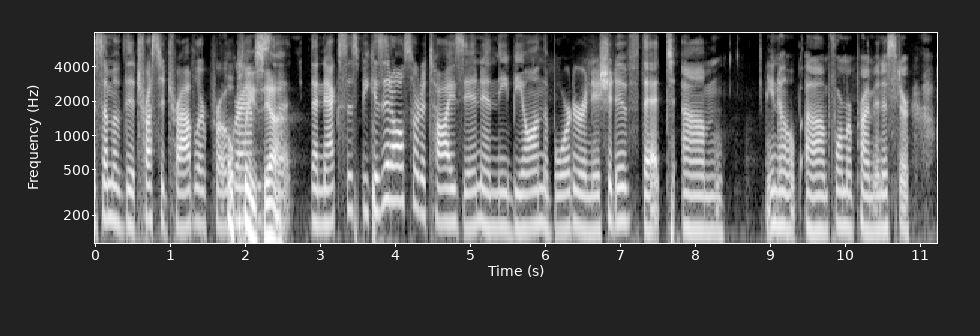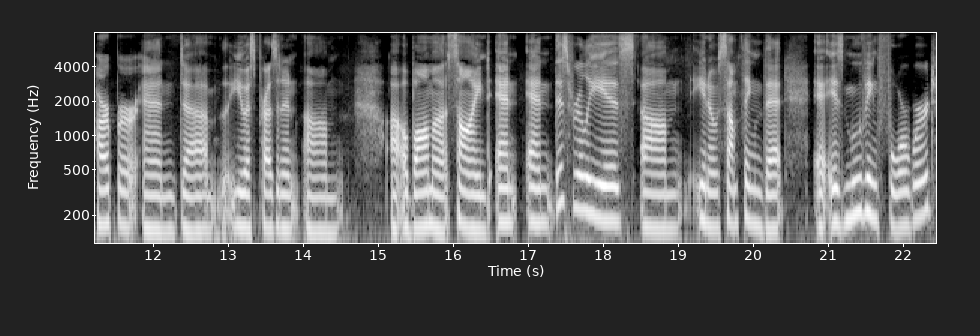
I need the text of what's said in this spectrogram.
some of the trusted traveler programs. Oh, please, yeah. The, the Nexus, because it all sort of ties in, and the Beyond the Border initiative that um, you know, um, former Prime Minister Harper and um, the U.S. President um, uh, Obama signed, and and this really is, um, you know, something that is moving forward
